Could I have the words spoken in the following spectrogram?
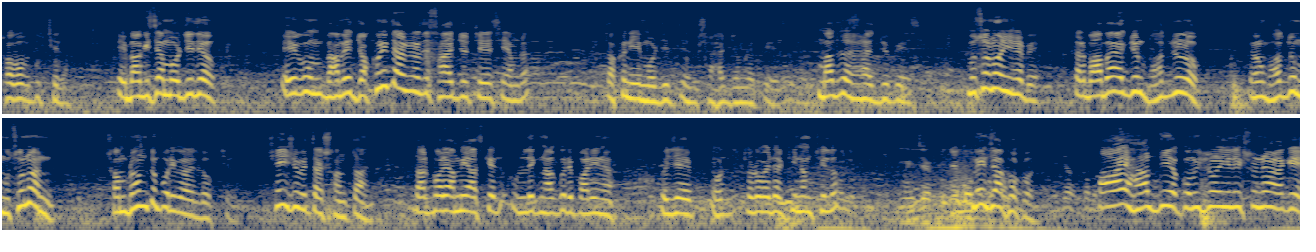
সভাপতি ছিলাম। এই বাগিচা মসজিদেও এরকমভাবে যখনই তার কাছে সাহায্য চেয়েছি আমরা, তখনই এই মসজিদের সাহায্য আমরা পেয়েছি মাদ্রাসা সাহায্য পেয়েছি। মুসলমান হিসেবে তার বাবা একজন ভদ্রলোক এবং ভদ্র মুসলমান সম্ভ্রান্ত পরিবারের লোক ছিল সেই হিসেবে তার সন্তান। তারপরে আমি আজকে উল্লেখ না করে পারি না ওই যে ওর ছোটো ভাইটার কী নাম ছিল? মির্জা খোকন। পায়ে হাত দিয়ে কমিশনার ইলেকশনের আগে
